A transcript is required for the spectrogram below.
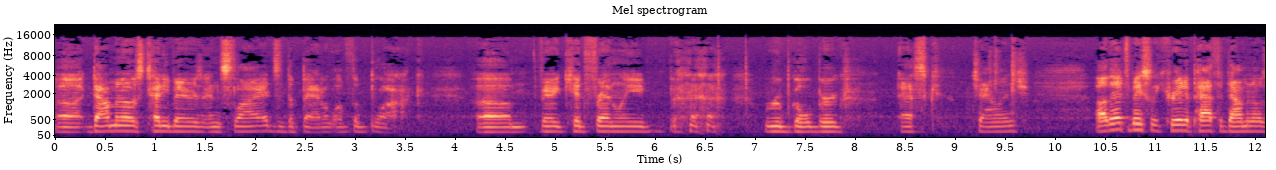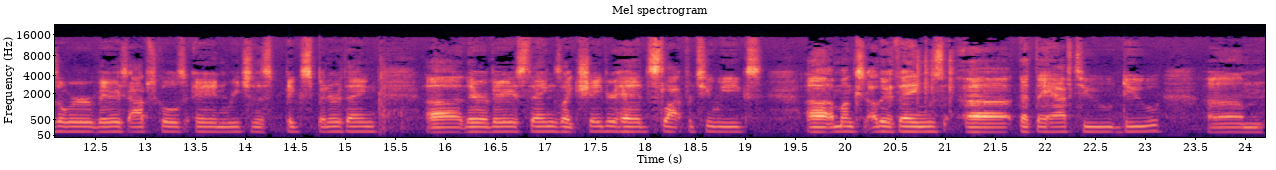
uh, Dominoes, Teddy Bears, and Slides, the Battle of the Block. Um, very kid friendly, Rube Goldberg esque challenge. Uh, they have to basically create a path of dominoes over various obstacles and reach this big spinner thing. Uh, there are various things like shave your head, slot for two weeks, uh, amongst other things uh, that they have to do. Um,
